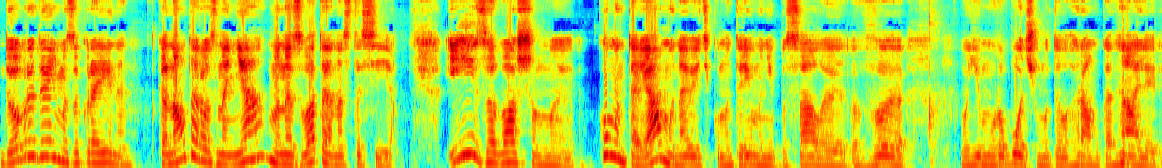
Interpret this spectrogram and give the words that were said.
Добрий день, ми з України. Канал та Рознання. Мене звати Анастасія. І за вашими коментарями, навіть коментарі мені писали в моєму робочому телеграм-каналі,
